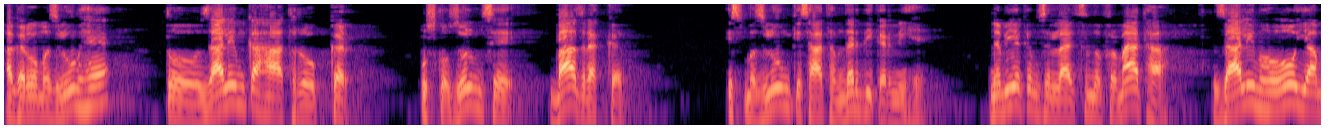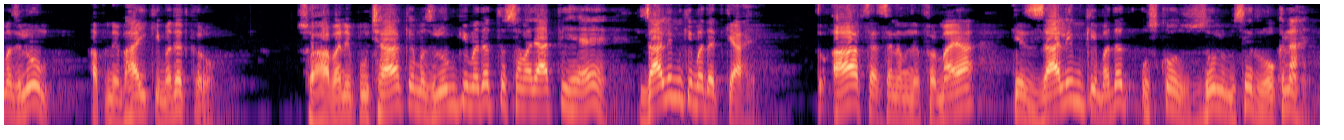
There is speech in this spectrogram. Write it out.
اگر وہ مظلوم ہے تو ظالم کا ہاتھ روک کر اس کو ظلم سے باز رکھ کر اس مظلوم کے ساتھ ہمدردی کرنی ہے۔ نبی اکم صلی اللہ علیہ وسلم نے فرمایا تھا، ظالم ہو یا مظلوم، اپنے بھائی کی مدد کرو۔ صحابہ نے پوچھا کہ مظلوم کی مدد تو سمجھ آتی ہے، ظالم کی مدد کیا ہے؟ تو آپ صلی اللہ علیہ وسلم نے فرمایا کہ ظالم کی مدد اس کو ظلم سے روکنا ہے۔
